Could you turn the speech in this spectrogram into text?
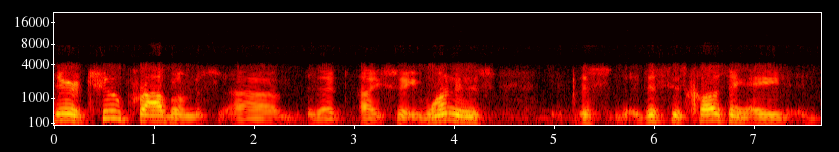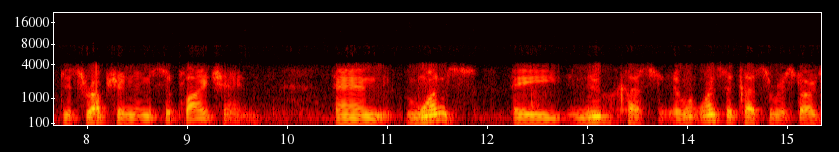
there are two problems uh, that I see. One is this: this is causing a disruption in the supply chain, and once a new customer, once a customer starts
